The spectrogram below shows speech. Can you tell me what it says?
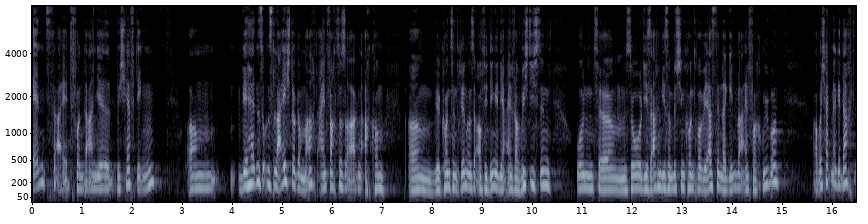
Endzeit von Daniel beschäftigen. Ähm, wir hätten es uns leichter gemacht, einfach zu sagen, ach komm, ähm, wir konzentrieren uns auf die Dinge, die einfach wichtig sind und ähm, so die Sachen, die so ein bisschen kontrovers sind, da gehen wir einfach rüber. Aber ich habe mir gedacht,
